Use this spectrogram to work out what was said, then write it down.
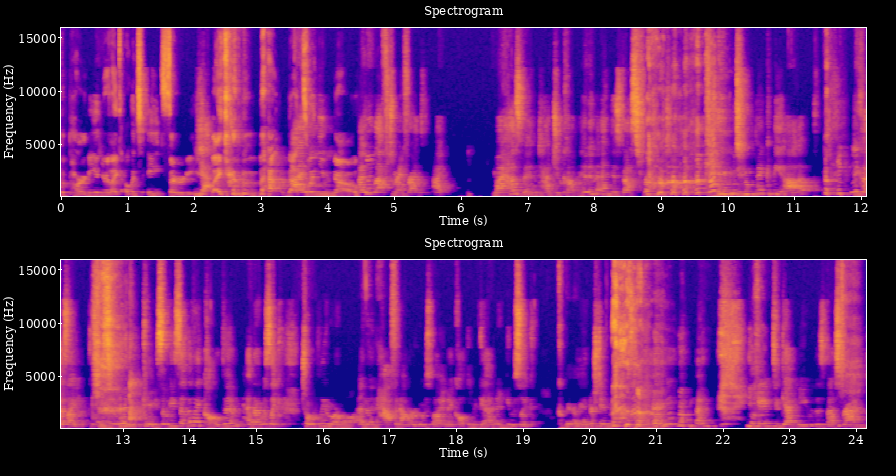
the party, and you're like, oh, it's eight thirty. Yeah. like that. That's I- when you know. I left my friends. I my husband had to come. Him and his best friend came to pick me up because I he said okay. So he said that I called him and I was like totally normal. And then half an hour goes by and I called him again and he was like could barely understand what he and then he came to get me with his best friend.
